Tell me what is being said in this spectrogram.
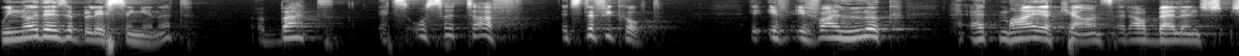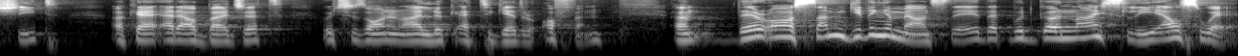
we know there's a blessing in it, but it's also tough. It's difficult. If, if I look at my accounts, at our balance sheet, okay, at our budget, which Suzanne and I look at together often, um, there are some giving amounts there that would go nicely elsewhere.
